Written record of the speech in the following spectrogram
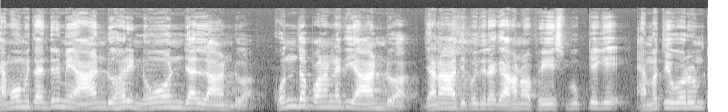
හැමෝම තැන්තින මේ ආණ්ඩුව හරි නෝන්ජල් ආණ්ඩුවක්. කොන්ද පණ නැති ආණ්ඩුවක්. ජනාධිපතිට ගහනවා ෆේස්බුක් එකේ ඇමතිවරුන්ට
